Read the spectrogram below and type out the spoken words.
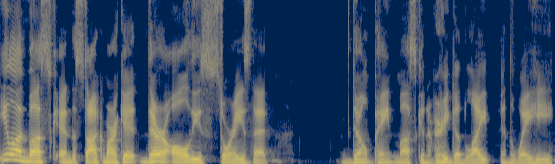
Elon Musk and the stock market, there are all these stories that don't paint Musk in a very good light in the way he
